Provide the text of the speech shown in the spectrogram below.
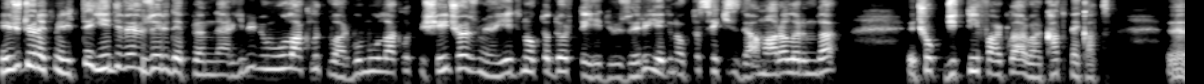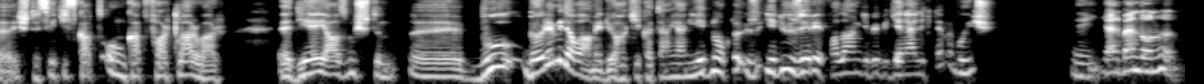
Mevcut yönetmelikte 7 ve üzeri depremler gibi bir muğlaklık var. Bu muğlaklık bir şeyi çözmüyor. 7.4 de 7 üzeri, 7.8 de ama aralarında e, çok ciddi farklar var. Kat be kat. E, işte 8 kat, 10 kat farklar var e, diye yazmıştın. Bu böyle mi devam ediyor hakikaten? Yani 7.7 üzeri falan gibi bir genellikte mi bu iş? Yani ben de onu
